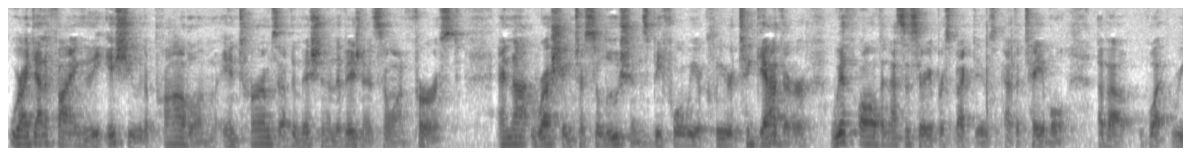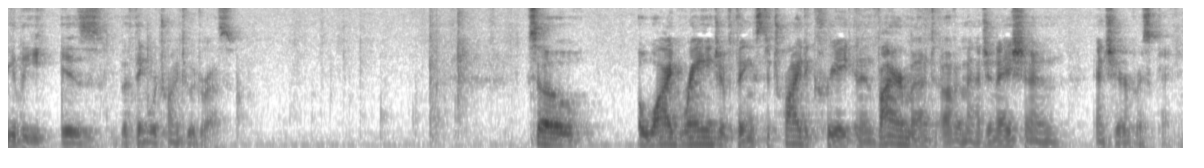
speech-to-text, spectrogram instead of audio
we're identifying the issue, the problem, in terms of the mission and the vision and so on first, and not rushing to solutions before we are clear together with all the necessary perspectives at the table about what really is the thing we're trying to address. So a wide range of things to try to create an environment of imagination and shared risk-taking.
